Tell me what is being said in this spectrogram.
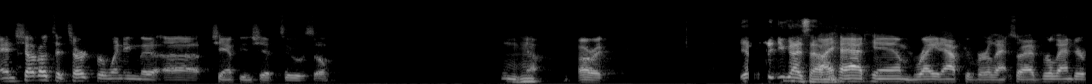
And shout out to Turk for winning the uh, championship too. So Mhm. Yeah. all right. Yeah, did you guys have? I him? had him right after Verlander. So I had Verlander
